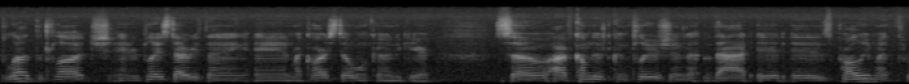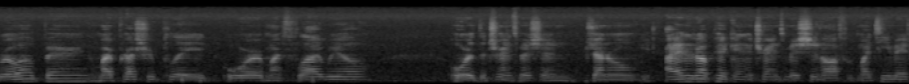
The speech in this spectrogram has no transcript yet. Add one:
bled the clutch and replaced everything and my car still won't go into gear. So I've come to the conclusion that it is probably my throwout bearing, my pressure plate, or my flywheel, or the transmission general. I ended up picking a transmission off of my teammate.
